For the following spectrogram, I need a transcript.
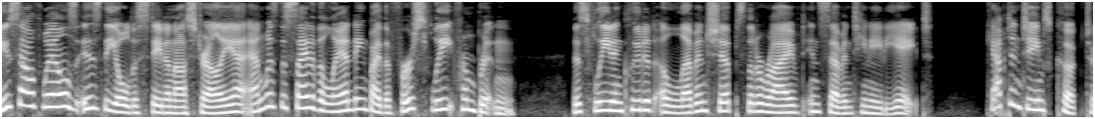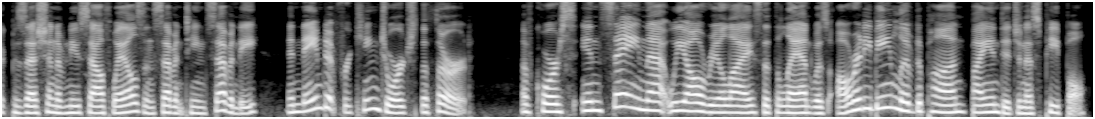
New South Wales is the oldest state in Australia and was the site of the landing by the first fleet from Britain. This fleet included 11 ships that arrived in 1788. Captain James Cook took possession of New South Wales in 1770 and named it for King George III. Of course, in saying that, we all realize that the land was already being lived upon by indigenous people.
